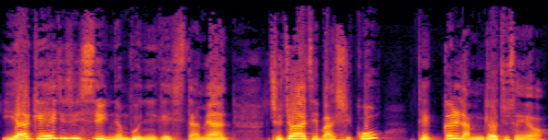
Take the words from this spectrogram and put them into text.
이야기해 주실 수 있는 분이 계시다면 주저하지 마시고 댓글 남겨주세요.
